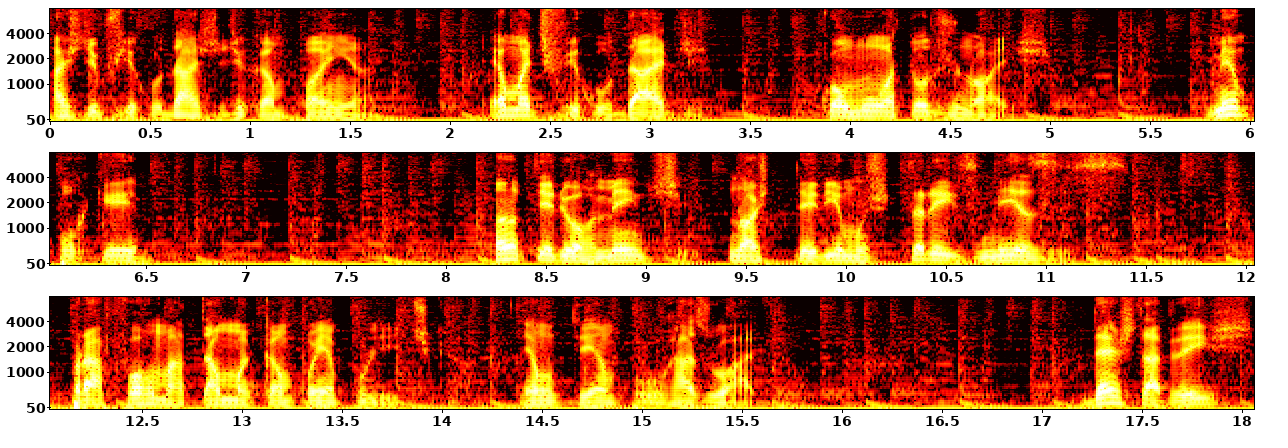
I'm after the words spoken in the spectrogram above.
às dificuldades de campanha, é uma dificuldade comum a todos nós. Mesmo porque anteriormente nós teríamos três meses para formatar uma campanha política. É um tempo razoável. Desta vez,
